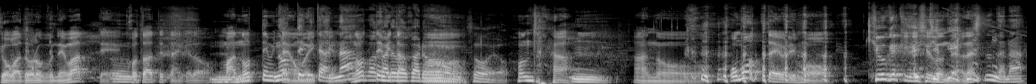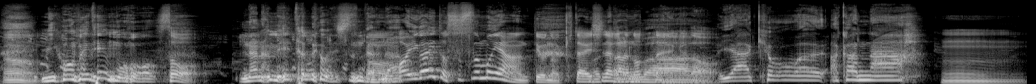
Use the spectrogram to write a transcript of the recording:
今日は泥船はって断ってたんやけど、まあ乗ってみたんや乗ってみたんな思いっきり乗ってみた。わかるわかるうんうんそうよほんだら、あの、思ったよりも、急激に沈んだよね。沈んだな、2歩目でもそう。う7メーターぐらいまで沈んだよな、うんあ意外と進むやんっていうのを期待しながら乗ったんやいや今日はあかんなけど、うん。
